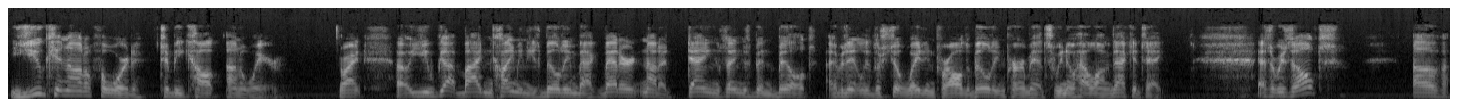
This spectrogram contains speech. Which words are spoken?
you cannot afford to be caught unaware. Right? Uh, you've got Biden claiming he's building back better. Not a dang thing's been built. Evidently, they're still waiting for all the building permits. We know how long that could take. As a result of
